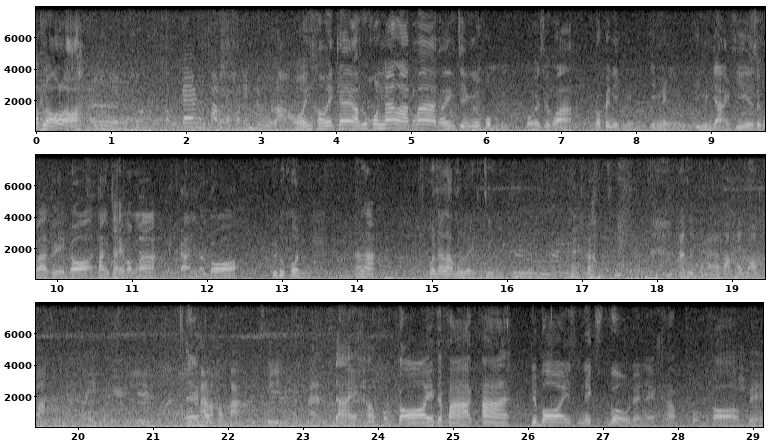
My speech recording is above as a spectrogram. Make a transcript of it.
รับน้องเหรอ เออเดี๋ยวเขาเขา แกล้งหรือเปล่าหรือว่าเขาเอ็นดูเรา โอ้ยเขาไม่แก้ครับทุกคนน่ารักมากเอาจริงๆคือผมผมรู้สึกว่าก็เป็นอีกหนึ่งอีกหนึ่งอีกหนึ่งอย่างที่รู้สึกว่าตัวเองก็ตั้งใจมากๆเหมือนกัน แล้วก็คือทุกคนน่ารักทุกคนน่ารักหมดเลยจริงอืมๆครับอะสุดท้ายแล้วจะให้บอสฝากผลงานตัวเองหน่อยสิได้ครับ แล้วก็ฝากบิ๊กซีให้แฟนๆ ได้ครับผมก็อยากจะฝากอ่า The Boys Next World ด้วยนะครับ ผมก็เป็น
